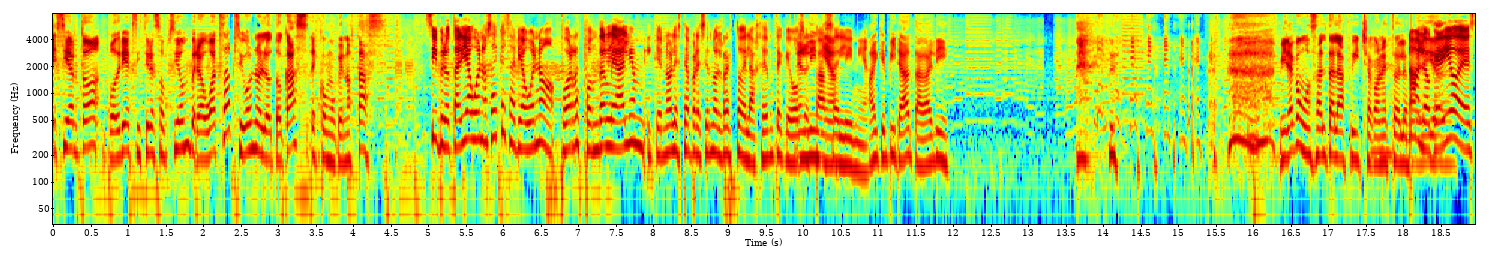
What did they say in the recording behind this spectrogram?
es cierto, podría existir esa opción, pero WhatsApp si vos no lo tocas es como que no estás. Sí, pero estaría bueno, ¿sabes qué estaría bueno? Poder responderle a alguien y que no le esté apareciendo el resto de la gente que vos en estás línea. en línea. Ay, qué pirata, Gali. Mirá cómo salta la ficha con esto de los No, lo que digo es,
